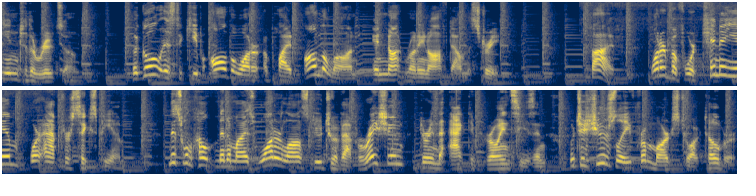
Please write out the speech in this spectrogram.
into the root zone. The goal is to keep all the water applied on the lawn and not running off down the street. 5. Water before 10 a.m. or after 6 p.m. This will help minimize water loss due to evaporation during the active growing season, which is usually from March to October.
